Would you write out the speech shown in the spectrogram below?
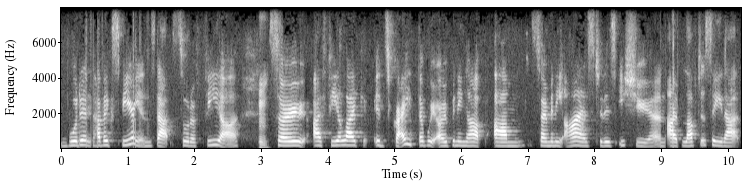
wouldn't have experienced that sort of fear. Mm. So I feel like it's great that we're opening up um, so many eyes to this issue, and I'd love to see that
